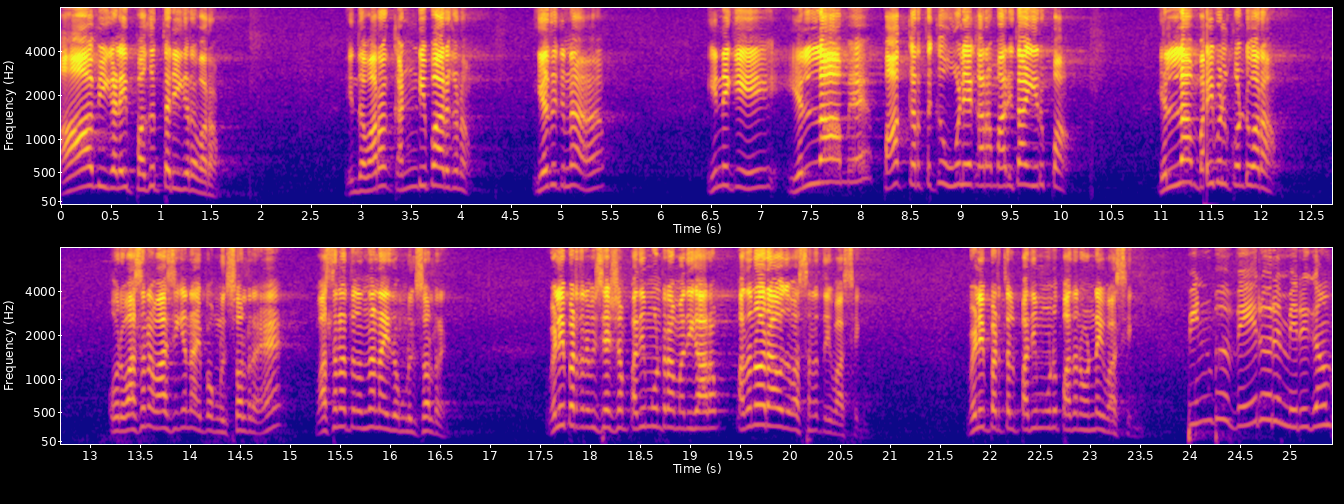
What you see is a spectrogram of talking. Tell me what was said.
ஆவிகளை பகுத்தறிகிற வரம். இந்த வரம் கண்டிப்பாக இருக்கணும். எதுக்குன்னா இன்னைக்கு எல்லாமே பார்க்கறதுக்கு ஊழியக்காரன் மாதிரி தான் இருப்பான். எல்லாம் பைபிள் கொண்டு வரான். ஒரு வசனம் வாசிங்க நான் இப்போ உங்களுக்கு சொல்கிறேன் வசனத்துலேருந்து தான் நான் இது உங்களுக்கு சொல்கிறேன் வெளிப்படுத்தின விசேஷம் பதிமூன்றாம் அதிகாரம் பதினோராவது வசனத்தை வாசிங்க. வெளிப்படுத்தல் பதிமூணு பதினொன்னை வாசிங்க. பின்பு வேறொரு மிருகம்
